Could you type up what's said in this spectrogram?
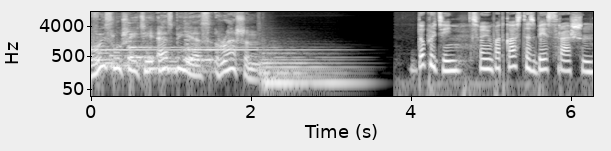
Вы слушаете SBS Russian. Добрый день, с вами подкаст SBS Russian.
